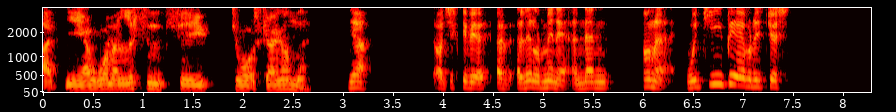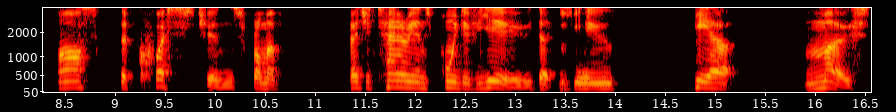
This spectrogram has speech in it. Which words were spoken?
I you know want to listen to to what's going on there. Yeah, I'll just give you a, a little minute, and then Conor, would you be able to just ask the questions from a vegetarian's point of view that mm-hmm. you hear most,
